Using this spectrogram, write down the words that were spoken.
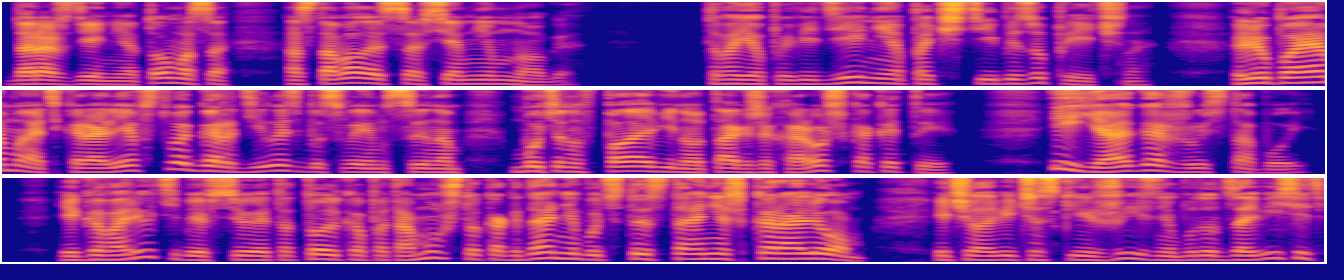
До рождения Томаса оставалось совсем немного. Твое поведение почти безупречно. Любая мать королевства гордилась бы своим сыном, будь он в половину так же хорош, как и ты. И я горжусь тобой. И говорю тебе все это только потому, что когда-нибудь ты станешь королем, и человеческие жизни будут зависеть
